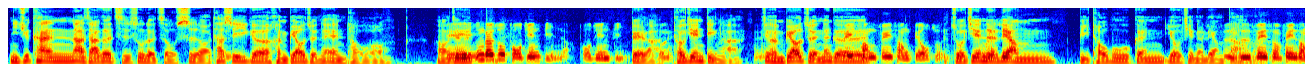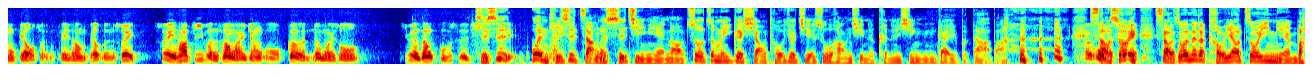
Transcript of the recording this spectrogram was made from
你去看纳扎克指数的走势哦，它是一个很标准的 N 头哦，哦，这个应该说头肩顶了，头肩顶，对啦，头肩顶啦，就很标准，那个非常非常标准，左肩的量。比头部跟右肩的量大，是非常非常标准，非常标准。所以，所以它基本上来讲，我个人认为说，基本上股市只是问题是涨了十几年哦，做这么一个小头就结束行情的可能性应该也不大吧？少说少说那个头要做一年吧？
